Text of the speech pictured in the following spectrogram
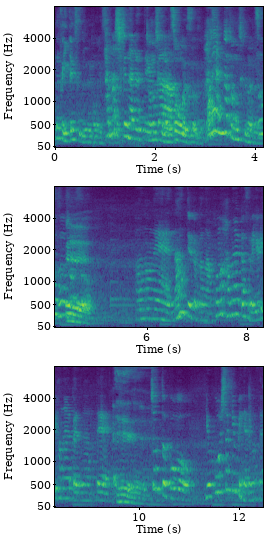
なんか言いたいですけど出てこないですけどう楽しくなるっていうか。楽しくなる。そうですそうです。ワインが楽しくなる。そうそうそうそう。えあのねなんていうのかな。この華やかさがより華やかになってええ。ちょっとこう旅行した気分になりません？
